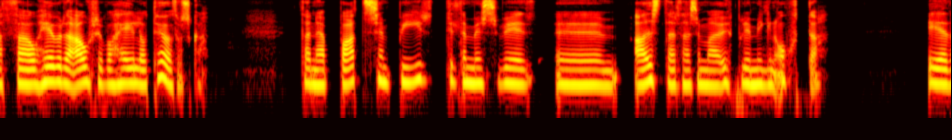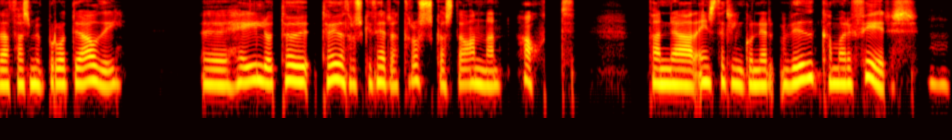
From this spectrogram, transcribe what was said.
að þá hefur það áhrif á heila og tögaþróska þannig að barn sem býr til dæmis við um, aðstæðar það sem að upplifa mikinn óta eða það sem er brotið á því uh, heilu og tau, taugaþróski þeirra þróskast á annan hátt þannig að einstaklingun er viðkamari fyrir Mhm.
